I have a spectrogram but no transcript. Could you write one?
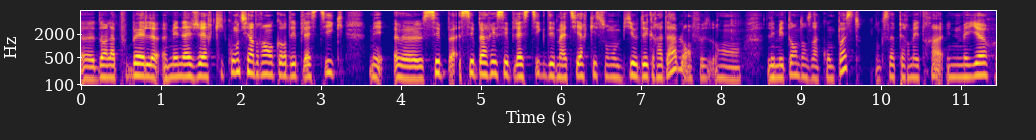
euh, dans la poubelle ménagère qui contiendra encore des plastiques, mais séparer ces plastiques des matières qui sont biodégradables en, en, les mettant dans un compost. Donc ça permettra une meilleure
